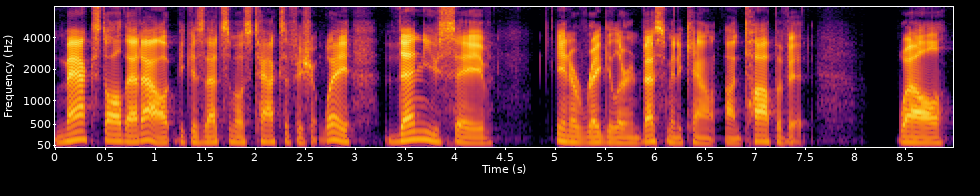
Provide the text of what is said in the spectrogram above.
maxed all that out because that's the most tax efficient way then you save in a regular investment account on top of it. Well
